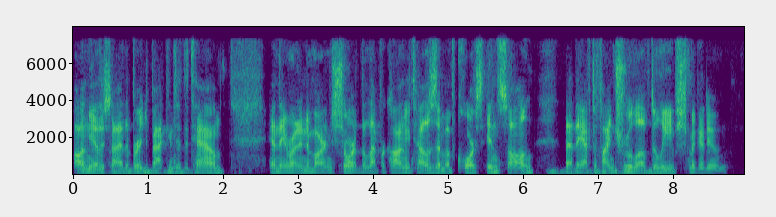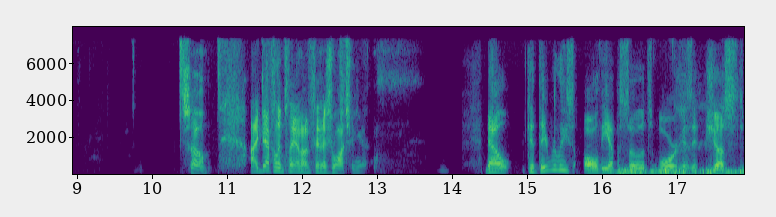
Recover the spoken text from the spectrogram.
on the other side of the bridge back into the town, and they run into Martin Short, the leprechaun, who tells them, of course, in song, that they have to find true love to leave Schmigadoon. So, I definitely plan on finish watching it. Now, did they release all the episodes, or is it just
